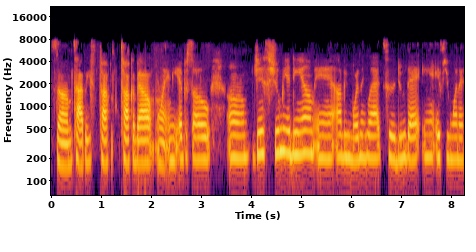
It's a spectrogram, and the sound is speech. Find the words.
some topics to talk talk about on any episode um just shoot me a dm and i'll be more than glad to do that. And if you want to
